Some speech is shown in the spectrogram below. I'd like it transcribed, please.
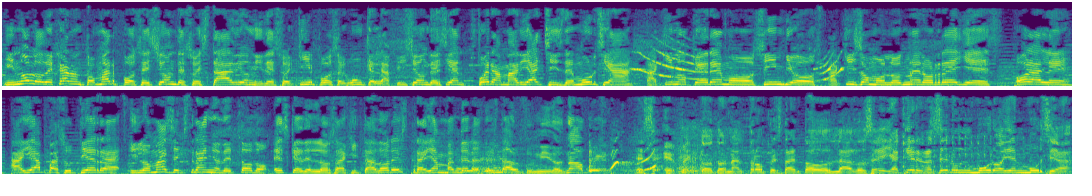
y no lo dejaron tomar posesión de su estadio ni de su equipo, según que la afición decían, fuera mariachis de Murcia. Aquí no queremos indios, aquí somos los meros reyes. Órale, allá para su tierra. Y lo más extraño de todo es que de los agitadores traían banderas de Estados Unidos. No, bueno. Ese efecto Donald Trump está en todos lados, ¿eh? Ya quieren hacer un muro allá en Murcia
